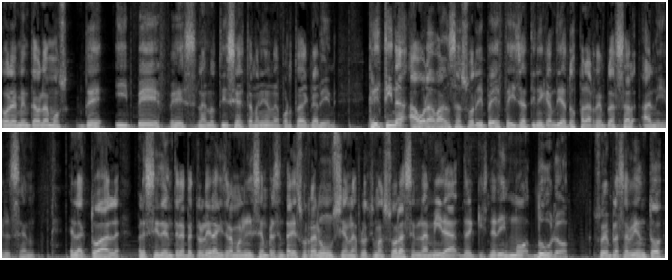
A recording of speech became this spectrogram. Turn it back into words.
Obviamente hablamos de IPF. Es la noticia de esta mañana en la portada de Clarín. Cristina ahora avanza sobre IPF y ya tiene candidatos para reemplazar a Nielsen. El actual presidente de la petrolera, Guillermo Nielsen, presentaría su renuncia en las próximas horas en la mira del kirchnerismo duro. Su emplazamiento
